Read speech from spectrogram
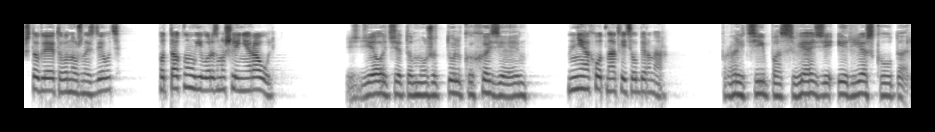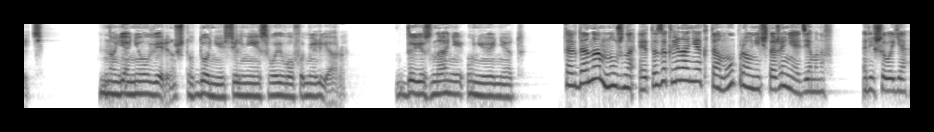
Что для этого нужно сделать? Подтолкнул его размышления Рауль. «Сделать это может только хозяин», — неохотно ответил Бернар. «Пройти по связи и резко ударить. Но я не уверен, что Донья сильнее своего фамильяра. Да и знаний у нее нет». «Тогда нам нужно это заклинание к тому про уничтожение демонов», — решила я.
